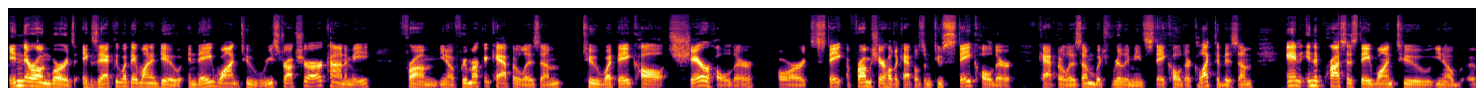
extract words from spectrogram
in their own words exactly what they want to do, and they want to restructure our economy from you know free market capitalism to what they call shareholder or stake from shareholder capitalism to stakeholder capitalism, which really means stakeholder collectivism. And in the process, they want to, you know, uh, uh,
